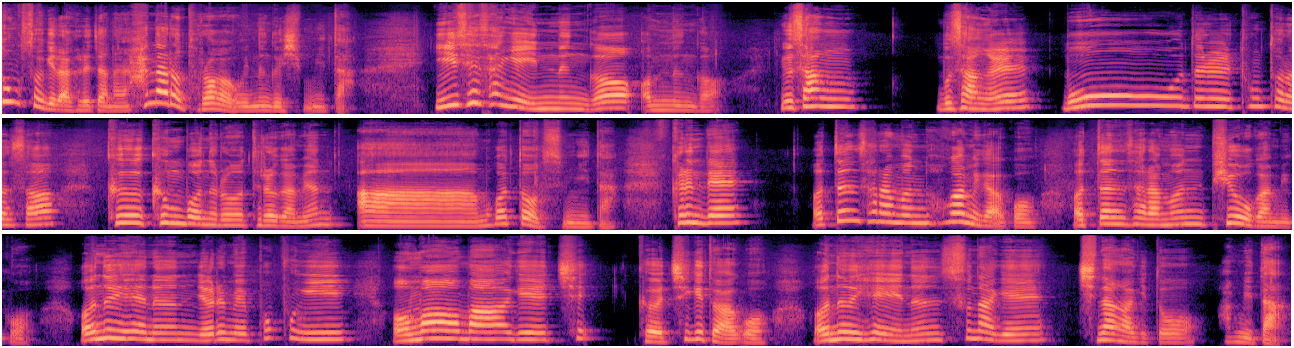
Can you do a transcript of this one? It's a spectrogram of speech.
통 속이라 그러잖아요. 하나로 돌아가고 있는 것입니다. 이 세상에 있는 거 없는 거 유상 무상을 모두를 통틀어서 그 근본으로 들어가면 아무것도 없습니다. 그런데 어떤 사람은 호감이 가고 어떤 사람은 비호감이고 어느 해는 여름에 폭풍이 어마어마하게 치, 그 치기도 하고 어느 해에는 순하게 지나가기도 합니다.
